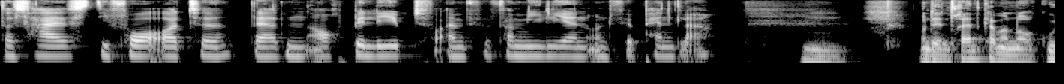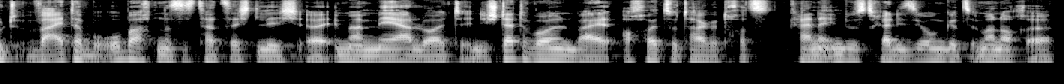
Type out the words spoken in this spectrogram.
Das heißt, die Vororte werden auch belebt, vor allem für Familien und für Pendler. Hm. Und den Trend kann man noch gut weiter beobachten, dass es tatsächlich äh, immer mehr Leute in die Städte wollen, weil auch heutzutage trotz keiner Industrialisierung gibt es immer noch äh,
